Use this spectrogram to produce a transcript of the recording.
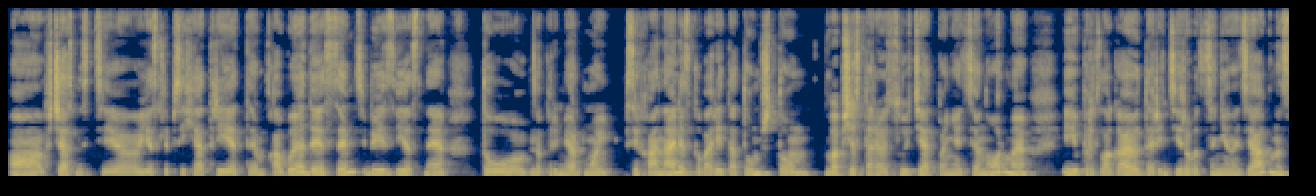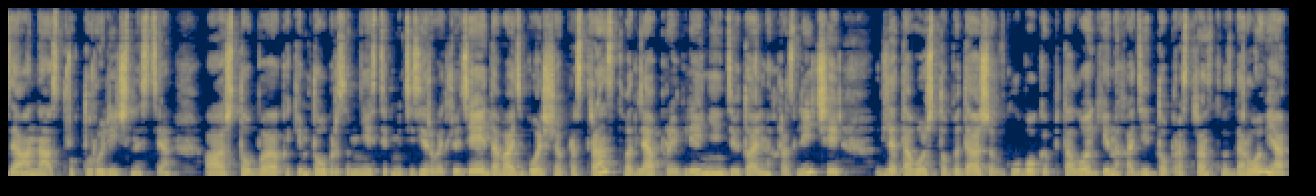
А, в частности, если психиатрия это МКБ, ДСМ тебе известные, то, например, мой психоанализ говорит о том, что вообще стараются уйти от понятия нормы и предлагают ориентироваться не на диагнозы, а на структуру личности, чтобы каким-то образом не стигматизировать людей, давать большее пространство для проявления индивидуальных различий, для того, чтобы даже в глубокой патологии находить то пространство здоровья,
